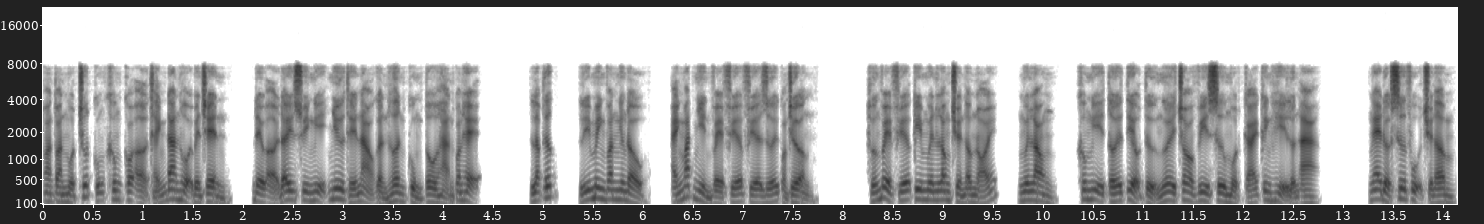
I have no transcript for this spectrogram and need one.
hoàn toàn một chút cũng không có ở thánh đan hội bên trên, đều ở đây suy nghĩ như thế nào gần hơn cùng tô hàn quan hệ. Lập tức, lý minh văn nghiêng đầu ánh mắt nhìn về phía phía dưới quảng trường. Hướng về phía kim nguyên long truyền âm nói, nguyên long, không nghĩ tới tiểu tử ngươi cho vi sư một cái kinh hỷ lớn a. Nghe được sư phụ truyền âm,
